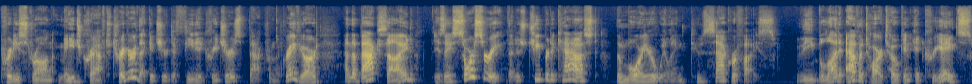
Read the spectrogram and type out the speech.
pretty strong Magecraft trigger that gets your defeated creatures back from the graveyard, and the backside is a sorcery that is cheaper to cast the more you're willing to sacrifice. The Blood Avatar token it creates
